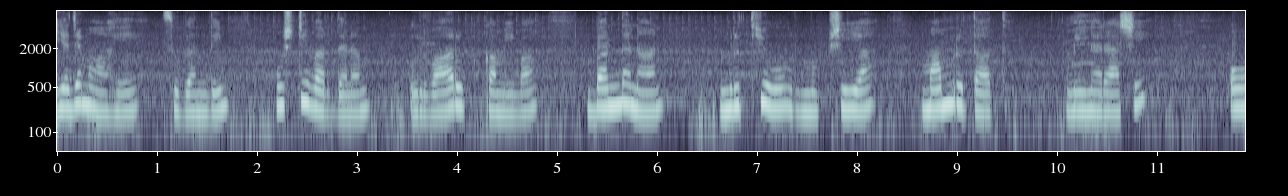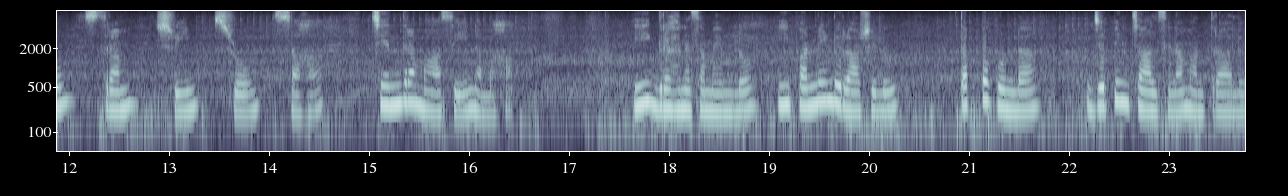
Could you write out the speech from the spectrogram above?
యజమాహే సుగంధిం పుష్టివర్ధనం ఉర్వారుకమివ బంధనాన్ మృత్యోర్ముక్షియ మామృతాత్ మీనరాశి ఓం స్రం శ్రీం శ్రోం సహ చంద్రమాసే నమః. ఈ గ్రహణ సమయంలో ఈ పన్నెండు రాశులు తప్పకుండా జపించాల్సిన మంత్రాలు.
